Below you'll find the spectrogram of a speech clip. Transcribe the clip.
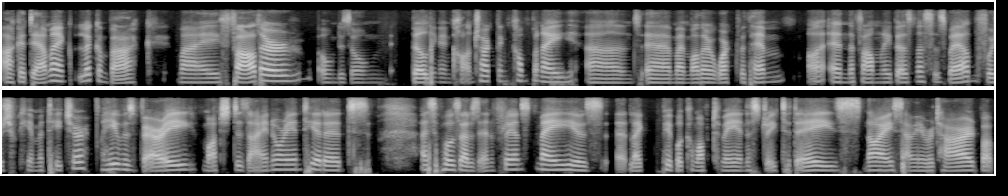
academic. Looking back, my father owned his own building and contracting company, and uh, my mother worked with him uh, in the family business as well before she became a teacher. He was very much design orientated. I suppose that has influenced me. He was uh, like people come up to me in the street today. He's now semi-retired, but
